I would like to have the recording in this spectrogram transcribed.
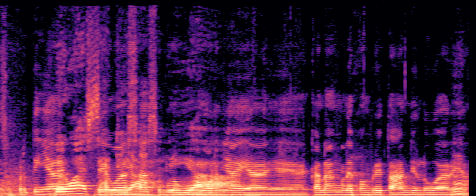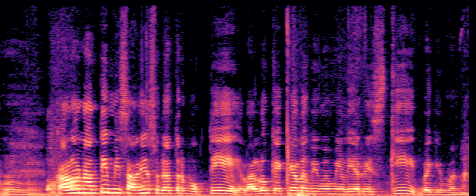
sepertinya Dewasa dewasa dia, sebelum iya. umurnya ya, ya, ya. Karena ngeliat pemberitaan di luar ya. Kalau nanti misalnya sudah terbukti, lalu Keke lebih memilih Rizky, bagaimana?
